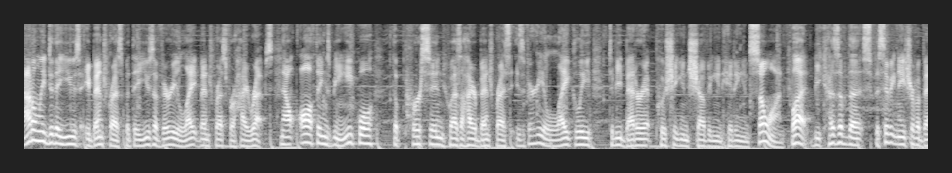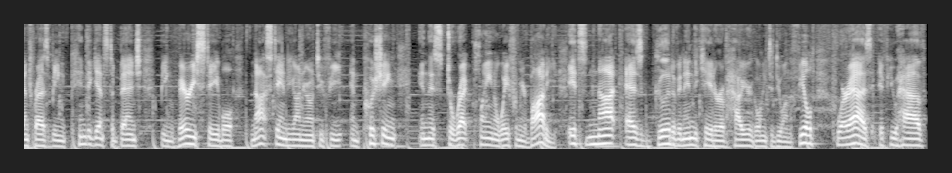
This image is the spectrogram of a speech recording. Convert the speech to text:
Not only do they use a bench press, but they use a very light bench press for high reps. Now, all things being equal, the person who has a higher bench press is very likely to be better at pushing and shoving and hitting and so on. But because of the specific nature of a bench press being pinned against a bench, being very stable, not standing on your own two feet, and pushing in this direct plane away from your body, it's not as good of an indicator of how you're going to do on the field. Whereas if you have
